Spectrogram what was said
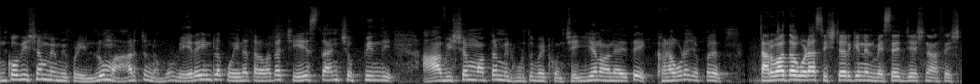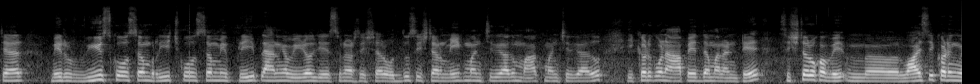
ఇంకో విషయం మేము ఇప్పుడు ఇల్లు మారుతున్నాము వేరే ఇంట్లోకి పోయిన తర్వాత చేస్తా అని చెప్పింది. ఆ విషయం మాత్రం మీరు గుర్తుపెట్టుకోండి. చెయ్యను అని అయితే ఎక్కడ కూడా చెప్పలేదు. తర్వాత కూడా సిస్టర్కి నేను మెసేజ్ చేసిన సిస్టర్ మీరు వ్యూస్ కోసం రీచ్ కోసం మీరు ప్రీ ప్లాన్గా వీడియోలు చేస్తున్నారు సిస్టర్. వద్దు సిస్టర్ మీకు మంచిది కాదు మాకు మంచిది కాదు. ఇక్కడ కూడా ఆపేద్దామని అంటే సిస్టర్ ఒక వాయిస్ రికార్డింగ్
